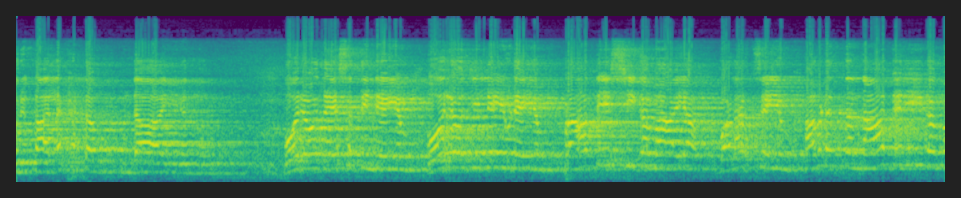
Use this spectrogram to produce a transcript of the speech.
ഒരു കാലഘട്ടം ഉണ്ടായിരുന്നു. ഓരോ ദേശത്തിന്റെയും ഓരോ ജില്ലയുടെയും പ്രാദേശികമായ വളർച്ചയും അവിടുത്തെ നാഗരികമായ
